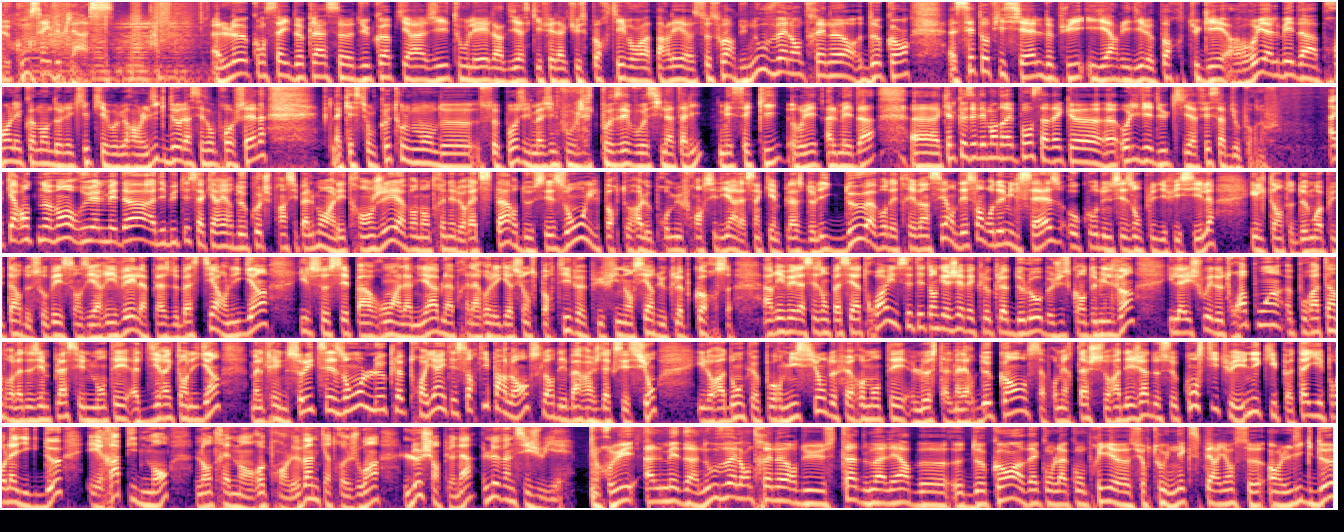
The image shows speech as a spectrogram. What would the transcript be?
Le conseil de classe. Le conseil de classe du COP qui réagit tous les lundis à ce qui fait l'actu sportive. On va parler euh, ce soir du nouvel entraîneur de Caen. C'est officiel. Depuis hier midi, le portugais Rui Almeida prend les commandes de l'équipe qui évoluera en Ligue 2 la saison prochaine. La question que tout le monde euh, se pose, j'imagine que vous voulez poser vous aussi Nathalie, mais c'est qui Rui Almeida? Euh, Quelques éléments de réponse avec Olivier Duc qui a fait sa bio pour nous. À 49 ans, Ruel Meda a débuté sa carrière de coach principalement à l'étranger avant d'entraîner le Red Star de saison. Il portera le promu francilien à la cinquième place de Ligue 2 avant d'être évincé en décembre 2016 au cours d'une saison plus difficile. Il tente deux mois plus tard de sauver sans y arriver la place de Bastia en Ligue 1. Ils se sépareront à l'amiable après la relégation sportive puis financière du club corse. Arrivé la saison passée à 3, il s'était engagé avec le club de l'Aube jusqu'en 2020. Il a échoué de 3 points pour atteindre la deuxième place et une montée directe en Ligue 1 malgré une solide saison, le club troyen était sorti par Lens lors des barrages d'accession. Il aura donc pour mission de faire remonter le Stade Malherbe de Caen. Sa première tâche sera déjà de se constituer une équipe taillée pour la Ligue 2 et rapidement. L'entraînement reprend le 24 juin, le championnat le 26 juillet. Rui Almeida, nouvel entraîneur du Stade Malherbe euh, de Caen, avec, on l'a compris, euh, surtout une expérience euh, en Ligue 2.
